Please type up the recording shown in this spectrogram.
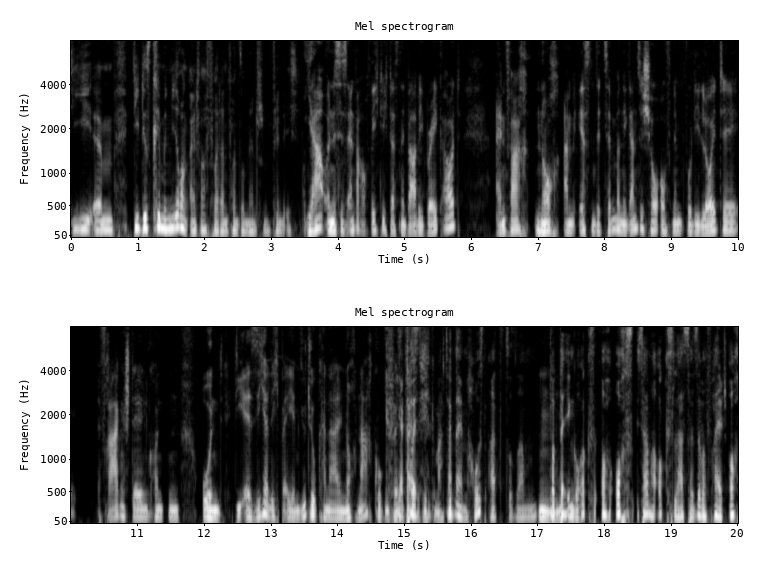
die ähm, die Diskriminierung einfach fördern von so Menschen, finde ich. Ja, und es ist einfach auch wichtig, dass eine Barbie Breakout einfach noch am 1. Dezember eine ganze Show aufnimmt, wo die Leute Fragen stellen konnten und die ihr sicherlich bei ihrem YouTube-Kanal noch nachgucken könnt, falls ihr es nicht gemacht Mit habt. meinem Hausarzt zusammen. Mhm. Dr. Ingo Ox, Och, Och, ich sag mal Oxlast, das ist aber falsch. Och,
